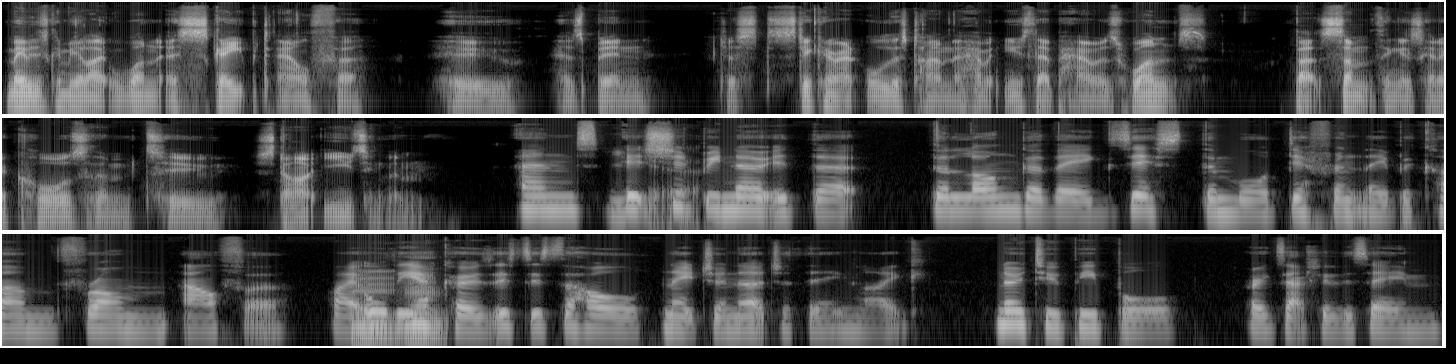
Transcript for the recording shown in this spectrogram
maybe there's going to be like one escaped Alpha who has been just sticking around all this time. They haven't used their powers once, but something is going to cause them to start using them. And it Yeah. should be noted that the longer they exist, the more different they become from Alpha. Like all the Mhm. echoes, it's it's the whole nature nurture thing. Like no two people are exactly the same.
